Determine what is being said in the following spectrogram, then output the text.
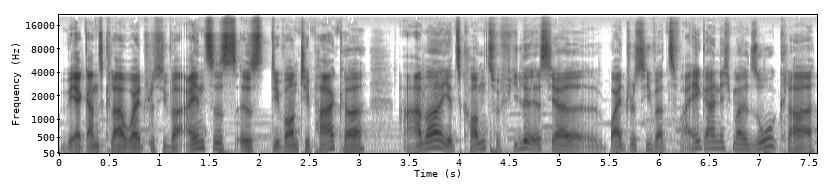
wer ganz klar Wide Receiver 1 ist, ist Devontae Parker. Aber jetzt kommt, für viele ist ja Wide Receiver 2 gar nicht mal so klar.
